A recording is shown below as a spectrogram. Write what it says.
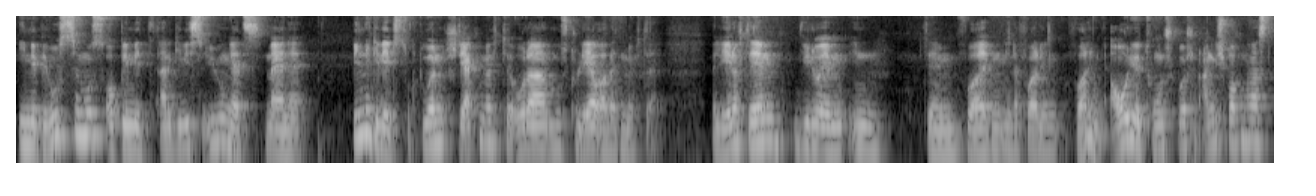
ich mir bewusst sein muss, ob ich mit einer gewissen Übung jetzt meine Bindegewebsstrukturen stärken möchte oder muskulär arbeiten möchte. Weil je nachdem, wie du eben in, dem vorigen, in der vorigen, vorigen Audiotonspur schon angesprochen hast,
